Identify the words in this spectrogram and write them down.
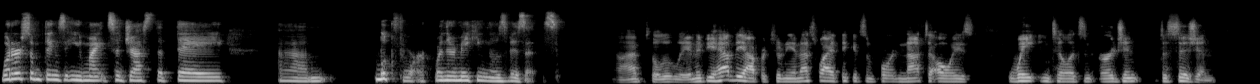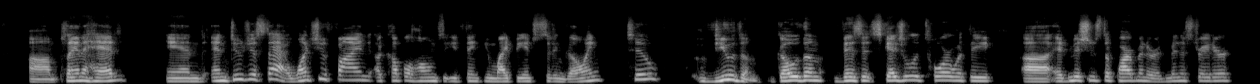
What are some things that you might suggest that they um, look for when they're making those visits? Absolutely. And if you have the opportunity, and that's why I think it's important not to always wait until it's an urgent decision. Um, plan ahead and and do just that. Once you find a couple homes that you think you might be interested in going to, view them, go them, visit, schedule a tour with the uh, admissions department or administrator,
